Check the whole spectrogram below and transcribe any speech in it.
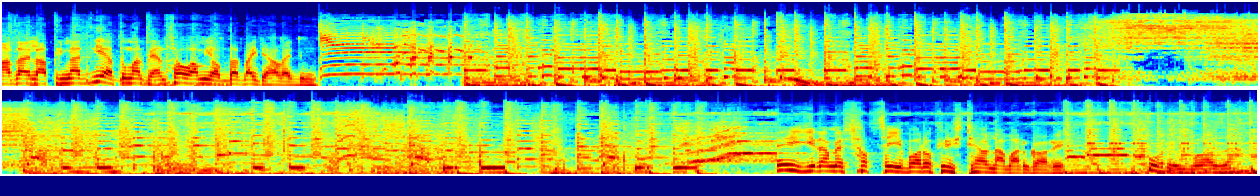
মাজায় লাথি মার দিয়া তোমার ভ্যানসাও আমি অবদার বাইরে হালাই দিম। এই গ্রামের সবচেয়ে বড় ফ্রিজটাও নামার ঘরে। ওরে মজা।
